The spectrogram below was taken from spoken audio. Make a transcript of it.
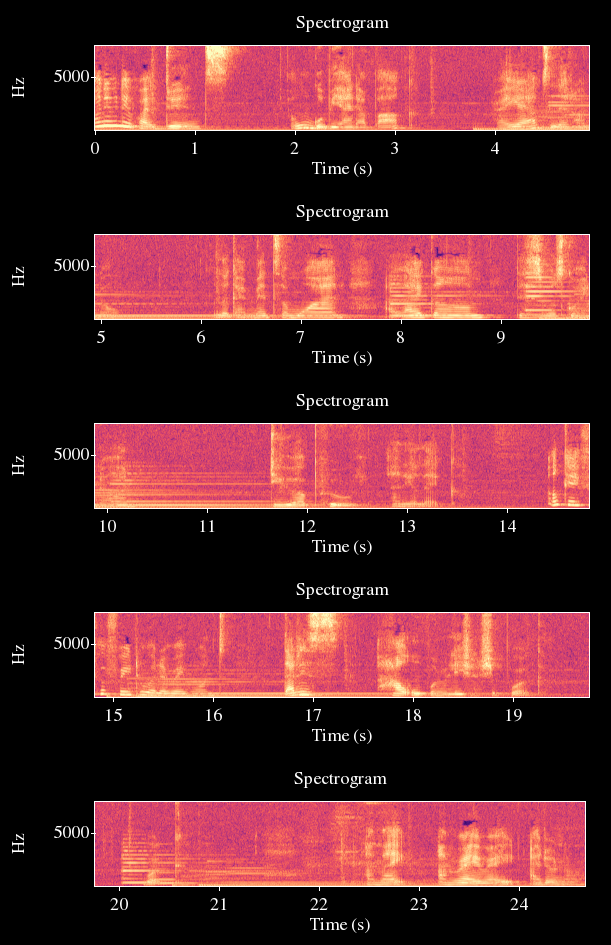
And even if I didn't, I won't go behind her back. Right? I have to let her know. Look, I met someone. I like them. This is what's going on. Do you approve? And you're like, okay, feel free to whatever you want. That is how open relationship work. Work. Am I? I'm right, right? I don't know.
